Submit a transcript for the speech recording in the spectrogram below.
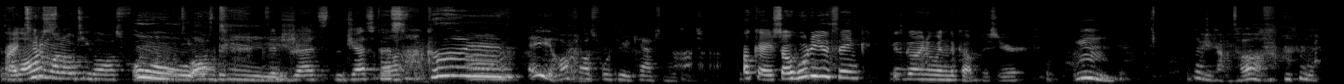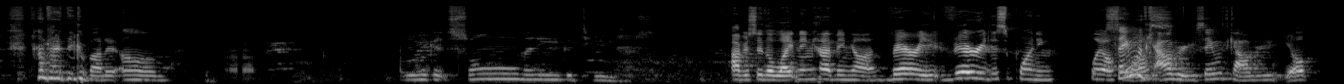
They All right, two to lost? one OT loss. Four to one OT Ooh. The, OT. the Jets. The Jets That's lost. not good. Um, hey, Hawks lost four three to Caps in the. Okay, so who do you think is going to win the cup this year? Mm. That's actually kind of tough. now that I think about it, um, you look at so many good teams. Obviously, the Lightning having a very, very disappointing playoff. Same with. Calgary. Same with Calgary. Yup.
